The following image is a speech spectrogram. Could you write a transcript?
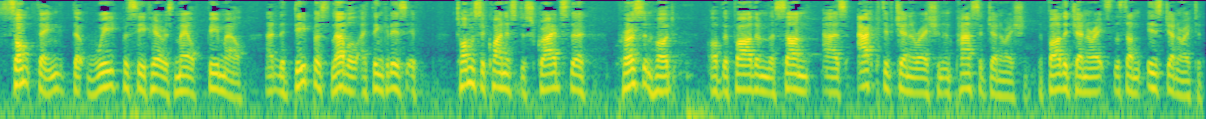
something that we perceive here as male, female. At the deepest level, I think it is if Thomas Aquinas describes the personhood of the Father and the Son as active generation and passive generation. The Father generates, the Son is generated.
